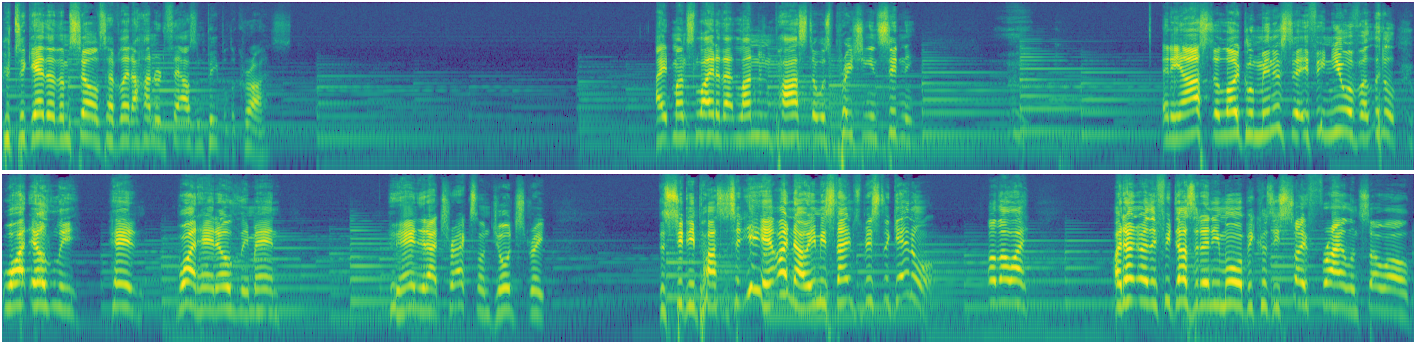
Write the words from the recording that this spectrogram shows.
who together themselves have led 100,000 people to Christ. Eight months later, that London pastor was preaching in Sydney. And he asked a local minister if he knew of a little white elderly head white haired elderly man who handed out tracts on George Street. The Sydney pastor said, Yeah, yeah, I know him. His name's Mr. Jenner. Although I, I don't know if he does it anymore because he's so frail and so old.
